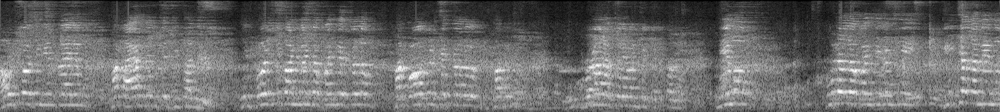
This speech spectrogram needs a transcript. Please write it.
అవుట్ సోర్సింగ్ ఎంప్లాయీలు మాకు ఆయాసం ఇచ్చే జీతాలు నేను పోలీస్ డిపార్ట్మెంట్లో పనిచేస్తున్నాం మా కోఆపరేటివ్ సెక్టర్లో మాకు రుణాలు వస్తలేవని చెప్పి చెప్తాను. మేము స్కూళ్ళల్లో పనిచేసి టీచర్ల మేము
